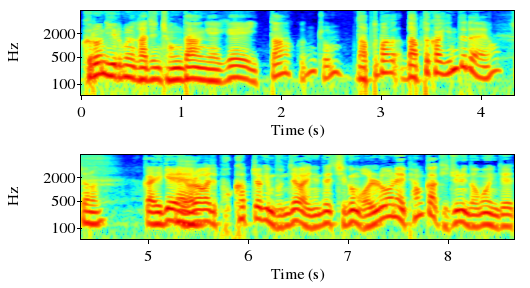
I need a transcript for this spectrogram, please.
그런 이름을 가진 정당에게 있다? 그건 좀 납득 납득하기 힘드네요. 저는. 그러니까 이게 네. 여러 가지 복합적인 문제가 있는데 지금 언론의 평가 기준이 너무 이제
